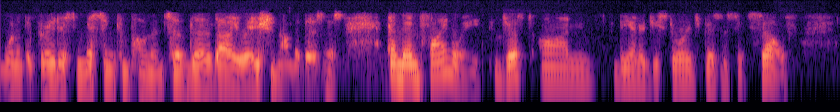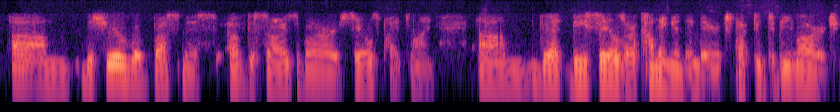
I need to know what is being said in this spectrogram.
one of the greatest missing components of the valuation on the business. And then finally, just on the energy storage business itself, um, the sheer robustness of the size of our sales pipeline um, that these sales are coming and, and they're expected to be large.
